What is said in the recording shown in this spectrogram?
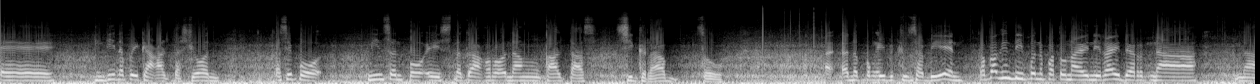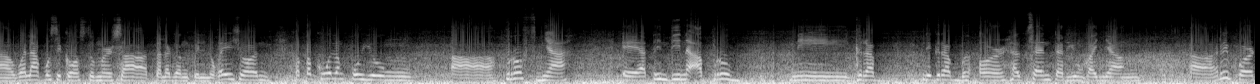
eh hindi na po ikakaltas yun. Kasi po minsan po is nagkakaroon ng kaltas si Grab. So ano pong ibig kong sabihin? Kapag hindi po napatunayan ni rider na na wala po si customer sa talagang pin location kapag kulang po yung ah, proof niya eh, at hindi na approve ni Grab ni Grab or Help Center yung kanyang ah, report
